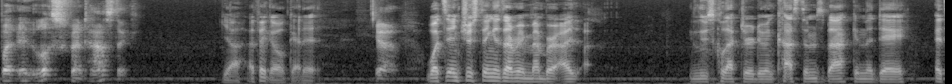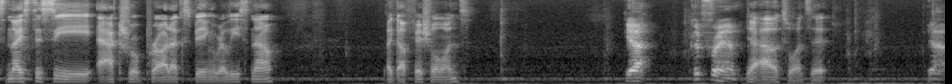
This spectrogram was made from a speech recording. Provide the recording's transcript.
But it looks fantastic. Yeah, I think I'll get it. Yeah. What's interesting is I remember I loose collector doing customs back in the day. It's nice to see actual products being released now, like official ones. Yeah. Good for him. Yeah, Alex wants it. Yeah.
